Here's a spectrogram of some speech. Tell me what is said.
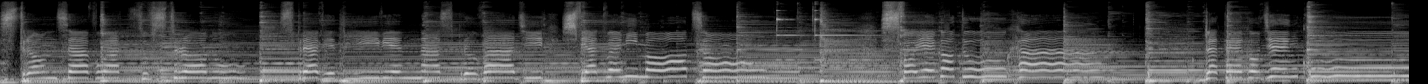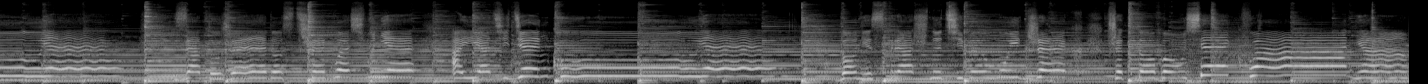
strąca władców stronu, sprawiedliwie nas prowadzi światłem i mocą swojego ducha. Dlatego dziękuję za to, że dostrzegłeś mnie, a ja Ci dziękuję, bo nie straszny Ci był mój grzech, przed Tobą się kłaniam,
